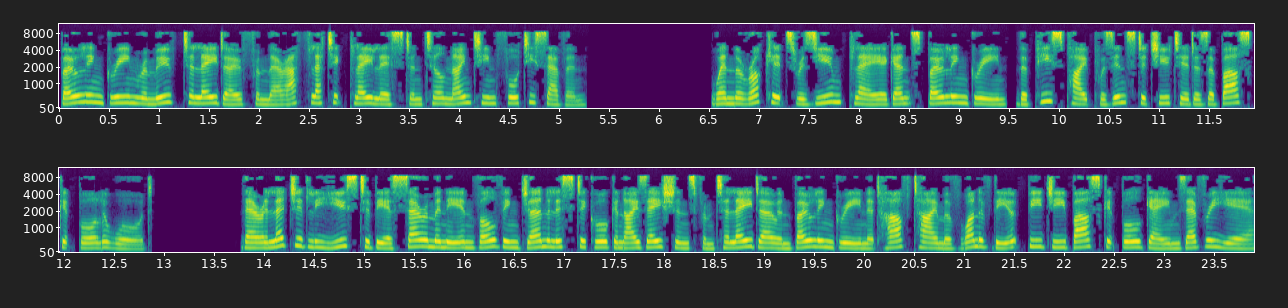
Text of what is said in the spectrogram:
Bowling Green removed Toledo from their athletic playlist until 1947. When the Rockets resumed play against Bowling Green, the Peace Pipe was instituted as a basketball award. There allegedly used to be a ceremony involving journalistic organizations from Toledo and Bowling Green at halftime of one of the UTBG basketball games every year.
